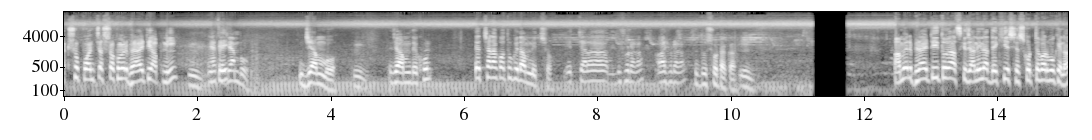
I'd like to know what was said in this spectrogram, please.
একশো পঞ্চাশ রকমের ভ্যারাইটি আপনি জ্যাম্বো জ্যাম্বো যে আম দেখুন এর ছাড়া কত কি দাম নিচ্ছ? এর চারা দুশো টাকা আড়াইশো টাকা। দুশো টাকা। আমের ভ্যারাইটি তো আজকে জানি না দেখিয়ে শেষ করতে পারব কিনা।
